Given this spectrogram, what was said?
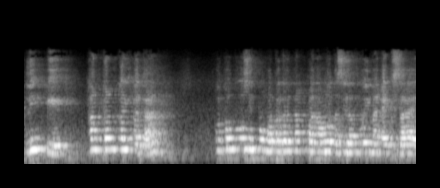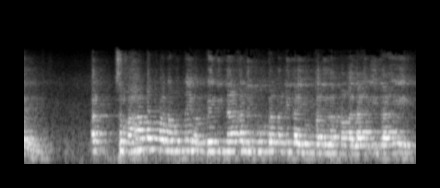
lipi hanggang kay Adan. Kung tutusin po, matagal ng panahon na sila po'y na-exile. At sa mahabang panahon na yun, pwedeng nakalimutan na nila yung kanilang mga lahi-lahi.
